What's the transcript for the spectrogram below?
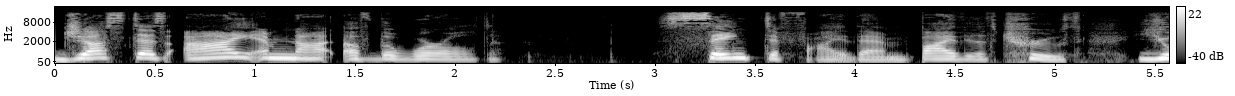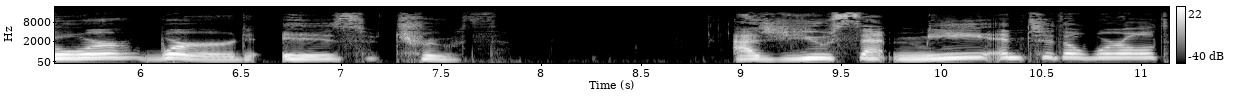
just as I am not of the world. Sanctify them by the truth. Your word is truth. As you sent me into the world,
